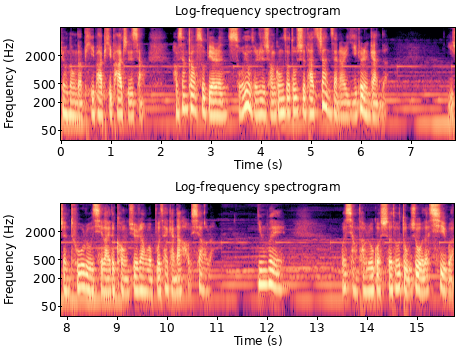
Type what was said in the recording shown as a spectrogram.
又弄得噼啪噼啪直响。好像告诉别人，所有的日常工作都是他站在那儿一个人干的。一阵突如其来的恐惧让我不再感到好笑了，因为我想到，如果舌头堵住我的气管，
